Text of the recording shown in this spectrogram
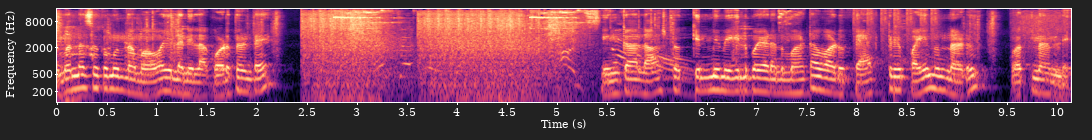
ఏమన్నా సుఖముందా మావ ఇలా ఇలా కొడుతుంటే? ఇంకా లాస్ట్ కింది మిగిలిపోయాడనమాట వాడు ఫ్యాక్టరీ పైన ఉన్నాడు వస్తున్నానులే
